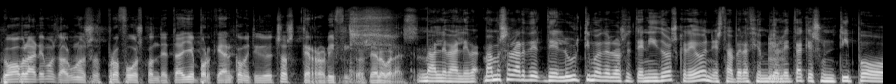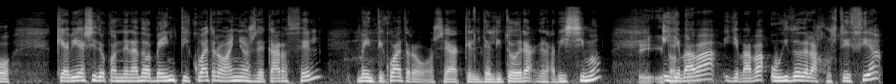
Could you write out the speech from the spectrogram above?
Luego hablaremos de algunos de esos prófugos con detalle porque han cometido hechos terroríficos, ya lo verás. Vale, vale. Vamos a hablar del último de los detenidos, creo, en esta operación mm. Violeta, que es un tipo que había sido condenado a 24 años de cárcel, 24, o sea que el delito era gravísimo, y, llevaba, y llevaba huido de la justicia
